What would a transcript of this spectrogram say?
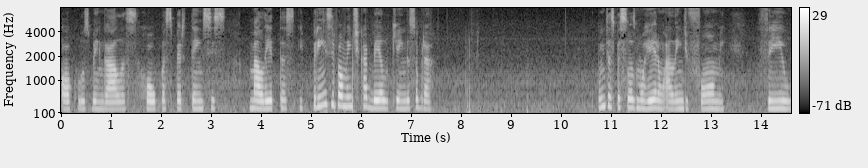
óculos, bengalas, roupas, pertences, maletas e principalmente cabelo que ainda sobrar. Muitas pessoas morreram além de fome, frio,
